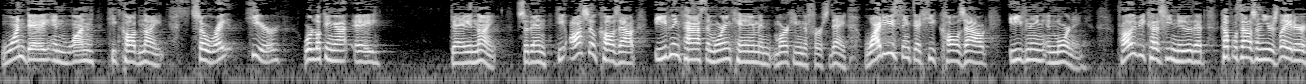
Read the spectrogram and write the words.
one day and one he called night. So, right here, we're looking at a day and night. So then he also calls out evening passed and morning came and marking the first day. Why do you think that he calls out evening and morning? Probably because he knew that a couple thousand years later,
